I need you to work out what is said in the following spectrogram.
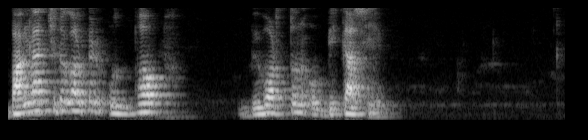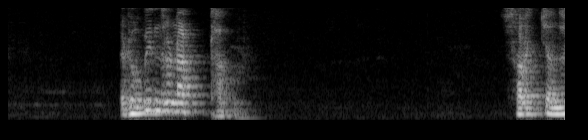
বাংলার ছোট গল্পের উদ্ভব, বিবর্তন ও বিকাশে রবীন্দ্রনাথ ঠাকুর, শরৎচন্দ্র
